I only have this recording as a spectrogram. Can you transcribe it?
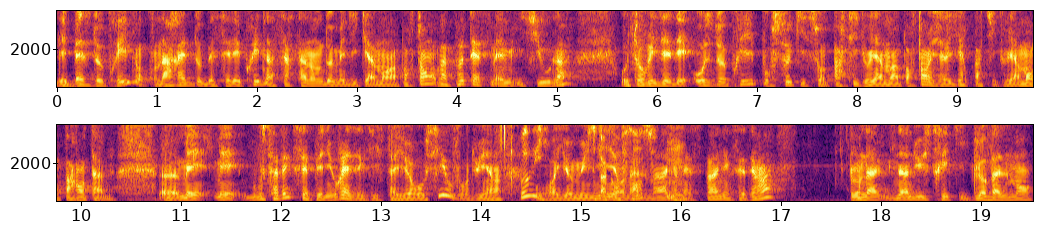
les baisses de prix, donc on arrête de baisser les prix d'un certain nombre de médicaments importants. On va peut-être même ici ou là autoriser des hausses de prix pour ceux qui sont particulièrement importants et j'allais dire particulièrement pas rentables. Euh, mais, mais vous savez que ces pénuries, elles existent ailleurs aussi aujourd'hui, hein, Oui, oui. au Royaume-Uni, en. Allemagne, en Espagne, etc. On a une industrie qui globalement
